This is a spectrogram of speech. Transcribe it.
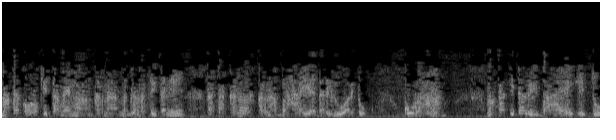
Maka kalau kita memang karena negara kita ini katakanlah karena bahaya dari luar itu kurang, maka kita lebih baik itu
